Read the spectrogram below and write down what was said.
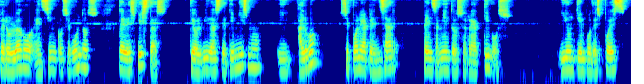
Pero luego, en cinco segundos, te despistas, te olvidas de ti mismo y algo se pone a pensar pensamientos reactivos. Y un tiempo después,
